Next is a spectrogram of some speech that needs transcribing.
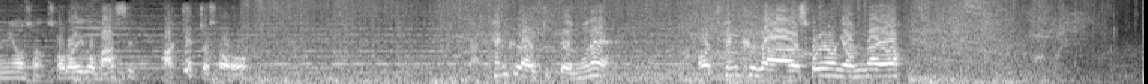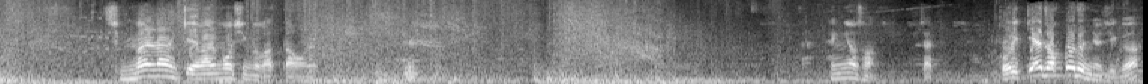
탱요선 서로 이거 봤을 봤겠죠 서로 자 탱크가 있기 때문에 어 탱크가 소용이 없나요? 정말 나는 깨말못인 것 같다 오늘 자, 행여선. 자, 돌이 깨졌거든요, 지금.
